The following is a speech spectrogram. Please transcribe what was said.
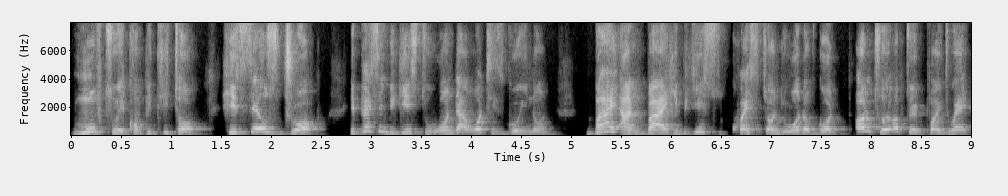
move to a competitor. His sales drop the person begins to wonder what is going on. By and by, he begins to question the word of God, unto, up to a point where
